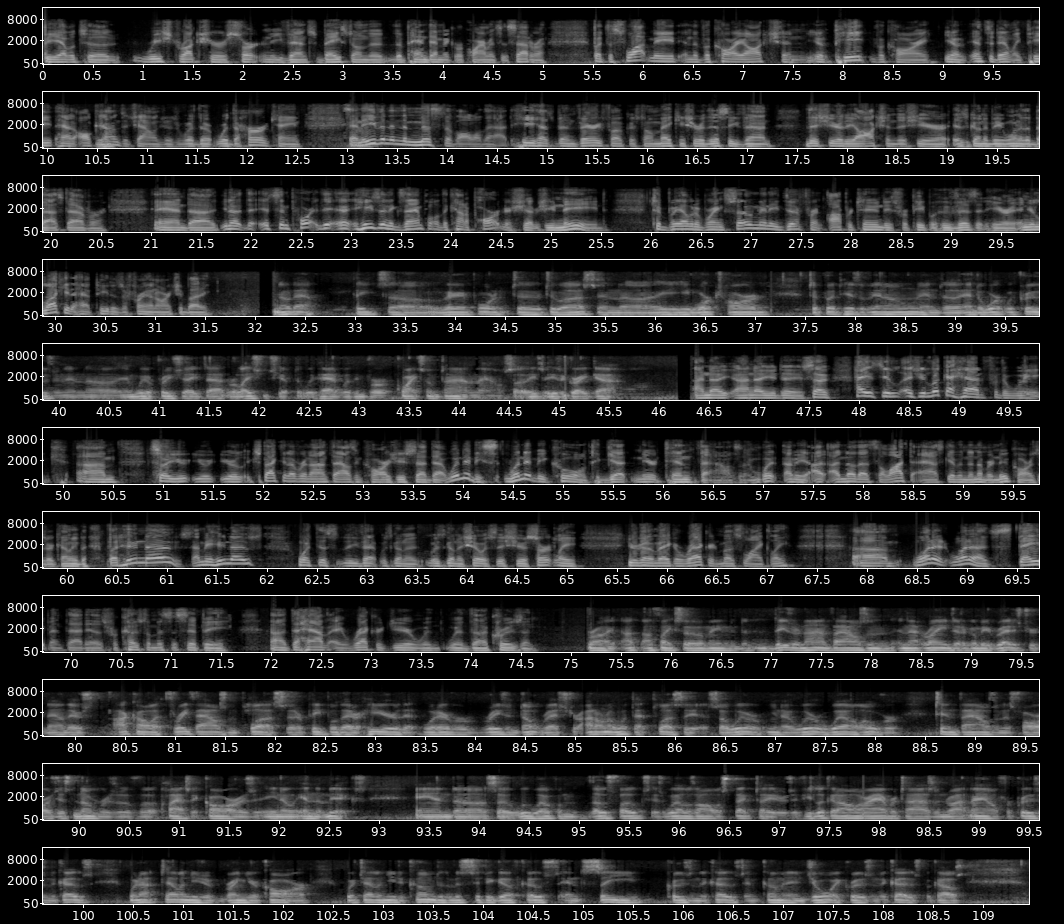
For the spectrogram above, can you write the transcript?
be able to restructure certain events based on the, the pandemic requirements, et cetera. But the swap meet and the Vicari auction, you know, Pete Vicari, you know, incidentally, Pete had all yeah. kinds of challenges with the with the hurricane, sure. and even in the midst of all of that, he has been very focused on making sure this event this year, the auction this year, is going to be one of the best ever. And uh, you know, it's important. Uh, he's an example of the kind of partnerships you need to be able to bring so many different opportunities for people who visit here. And you're lucky to have Pete as a friend, aren't you, buddy? No doubt. Pete's uh, very important to, to us, and uh, he, he, works hard to put his event on and uh, and to work with cruising, and uh, and we appreciate that relationship that we've had with him for quite some time now. So he's he's a great guy. I know, I know you do. So, hey, as you, as you look ahead for the week, um, so you, you're you're expecting over nine thousand cars. You said that. Wouldn't it be Wouldn't it be cool to get near ten thousand? What I mean, I, I know that's a lot to ask given the number of new cars that are coming, but but who knows? I mean, who knows what this the event was going to was to show us this year? Certainly, you're going to make a record, most likely. Um, what a what a statement that is for coastal Mississippi uh, to have a record year with with uh, cruising. Right, I, I, think so. I mean, these are 9,000 in that range that are going to be registered now. There's, I call it 3,000 plus that are people that are here that whatever reason don't register. I don't know what that plus is. So we're, you know, we're well over 10,000 as far as just numbers of uh, classic cars, you know, in the mix. And uh, so we welcome those folks as well as all the spectators. If you look at all our advertising right now for Cruising the Coast, we're not telling you to bring your car. We're telling you to come to the Mississippi Gulf Coast and see Cruising the Coast and come and enjoy Cruising the Coast because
